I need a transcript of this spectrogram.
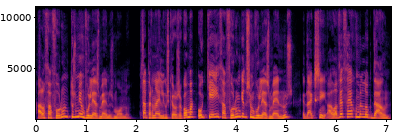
αλλά θα αφορούν τους μη εμβολιασμένους μόνο. Θα περνάει λίγος καιρός ακόμα. OK, okay, θα αφορούν και τους εμβολιασμένους, εντάξει, αλλά δεν θα έχουμε lockdown.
